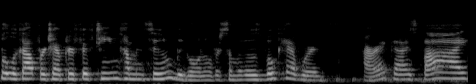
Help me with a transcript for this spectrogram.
but look out for chapter 15 coming soon. We'll be going over some of those vocab words. All right, guys. Bye.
